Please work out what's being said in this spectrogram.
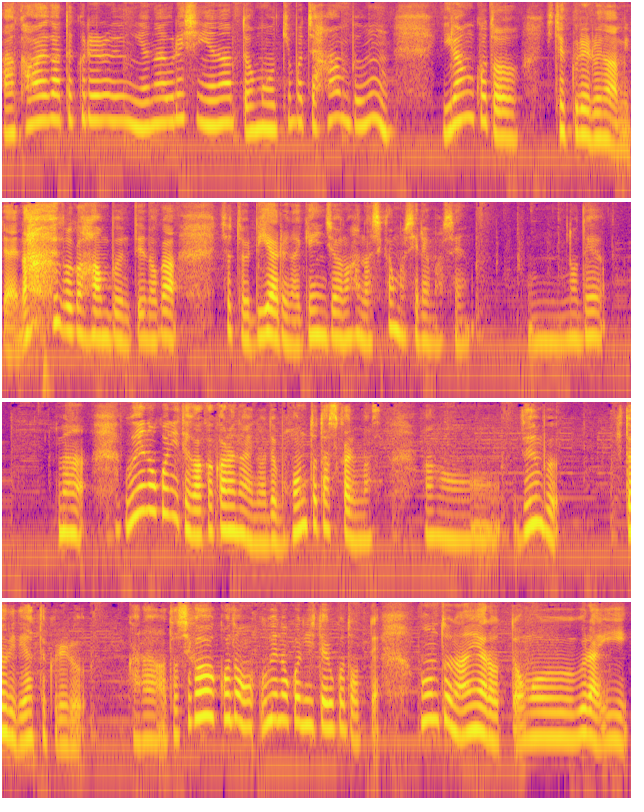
あ可愛がってくれるんやな嬉しいんやなって思う気持ち半分いらんことしてくれるなみたいなのが半分っていうのがちょっとリアルな現状の話かもしれません。んのでまあ上の子に手がかからないのはでも本当助かります。あのー、全部一人でやってくれるから私がこの上の子にしてることって本当なんやろって思うぐらい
